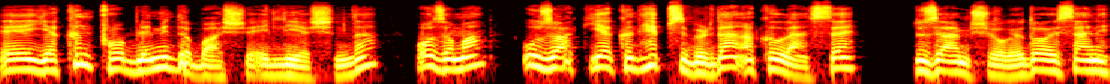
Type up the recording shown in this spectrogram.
e, yakın problemi de başlıyor 50 yaşında. O zaman uzak yakın hepsi birden akıl lense düzelmiş oluyor. Dolayısıyla hani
